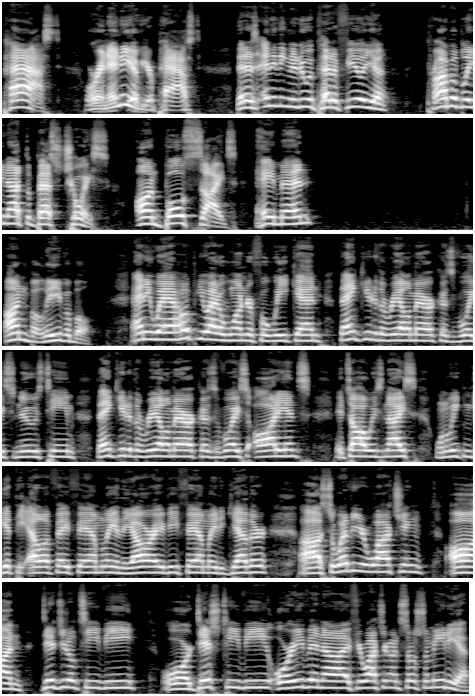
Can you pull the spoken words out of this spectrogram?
past or in any of your past that has anything to do with pedophilia, Probably not the best choice on both sides. Amen. Unbelievable. Anyway, I hope you had a wonderful weekend. Thank you to the Real America's Voice news team. Thank you to the Real America's Voice audience. It's always nice when we can get the LFA family and the RAV family together. Uh, so, whether you're watching on digital TV or Dish TV, or even uh, if you're watching on social media,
